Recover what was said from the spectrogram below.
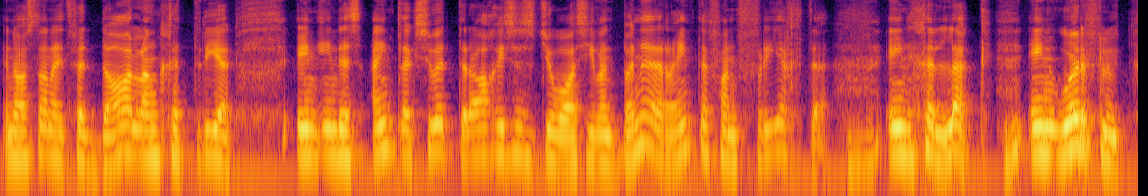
en daar staan hy het vir dae lank getree en en dis eintlik so tragiese situasie want binne 'n ruimte van vreugde en geluk en oorvloed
